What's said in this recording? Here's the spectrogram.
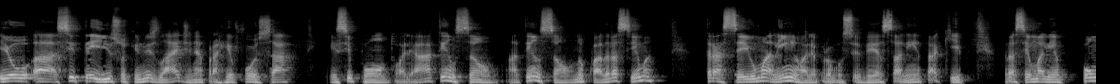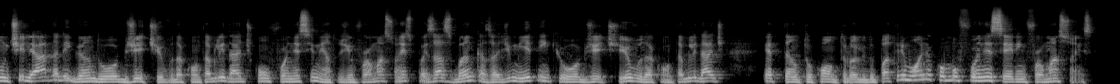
eu uh, citei isso aqui no slide, né, para reforçar esse ponto. Olha, atenção, atenção, no quadro acima, tracei uma linha, olha para você ver, essa linha está aqui. Tracei uma linha pontilhada ligando o objetivo da contabilidade com o fornecimento de informações, pois as bancas admitem que o objetivo da contabilidade é tanto o controle do patrimônio como fornecer informações,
